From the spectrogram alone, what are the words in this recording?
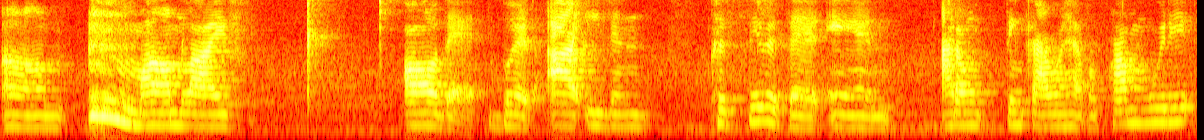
um, mom life, all that. But I even considered that and I don't think I would have a problem with it.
